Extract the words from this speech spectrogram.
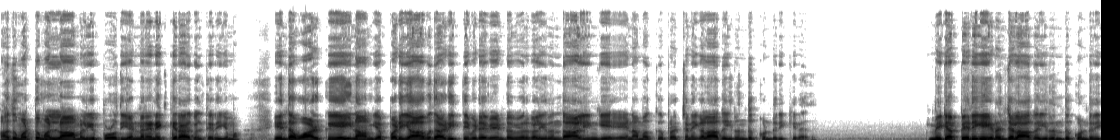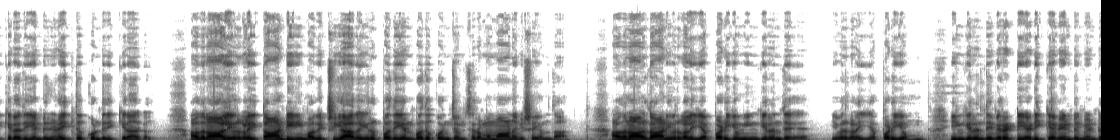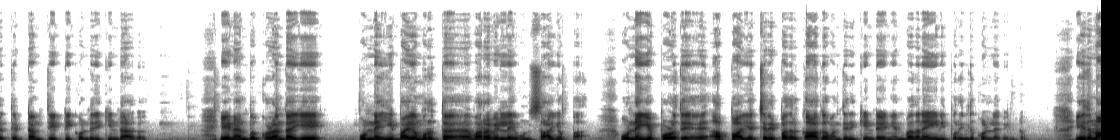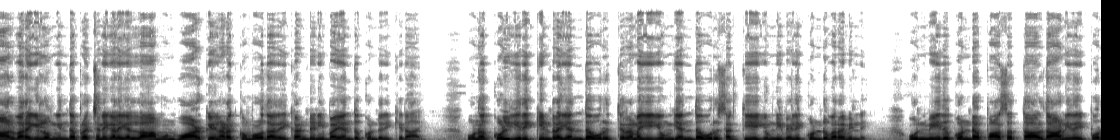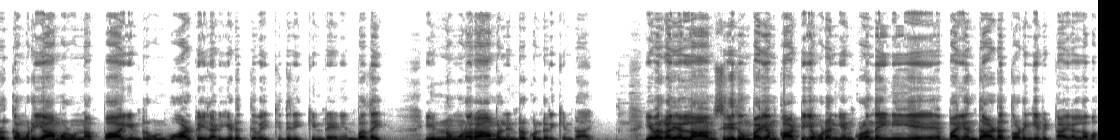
அது மட்டுமல்லாமல் இப்பொழுது என்ன நினைக்கிறார்கள் தெரியுமா? இந்த வாழ்க்கையை நாம் எப்படியாவது அழித்து விட வேண்டும். இவர்கள் இருந்தால் இங்கே நமக்கு பிரச்சனைகளாக இருந்து கொண்டிருக்கிறது. மிகப்பெரிய இடைஞ்சலாக இருந்து கொண்டிருக்கிறது என்று நினைத்து கொண்டிருக்கிறார்கள். அதனால் இவர்களை தாண்டி நீ மகிழ்ச்சியாக இருப்பது என்பது கொஞ்சம் சிரமமான விஷயம்தான். அதனால்தான் இவர்களை எப்படியும் இங்கிருந்து இவர்களை எப்படியும் இங்கிருந்து விரட்டி அடிக்க வேண்டும் என்று திட்டம் தீட்டிக் கொண்டிருக்கின்றார்கள். என் அன்பு குழந்தையே உன்னை பயமுறுத்த வரவில்லை உன் சாயப்பா. உன்னை இப்பொழுது அப்பா எச்சரிப்பதற்காக வந்திருக்கின்றேன் என்பதனை நீ புரிந்து கொள்ள வேண்டும். இதுநாள் வரையிலும் இந்த பிரச்சனைகளை எல்லாம் உன் வாழ்க்கையில் நடக்கும்போது அதை கண்டு நீ பயந்து கொண்டிருக்கிறாய். உனக்குள் இருக்கின்ற எந்த ஒரு திறமையையும் எந்த ஒரு சக்தியையும் நீ வெளிக்கொண்டு வரவில்லை. உன் மீது கொண்ட பாசத்தால் தான் இதை பொறுக்க முடியாமல் உன் அப்பா இன்று உன் வாழ்க்கையில் அடியெடுத்து வைக்கிதிருக்கின்றேன் என்பதை இன்னும் உணராமல் நின்று கொண்டிருக்கின்றாய். இவர்கள் எல்லாம் சிறிதும் பயம் காட்டியவுடன் என் குழந்தை நீயே பயந்து அடத் தொடங்கிவிட்டாய் அல்லவா?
